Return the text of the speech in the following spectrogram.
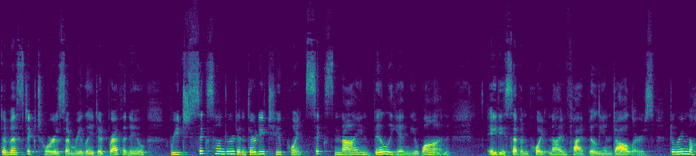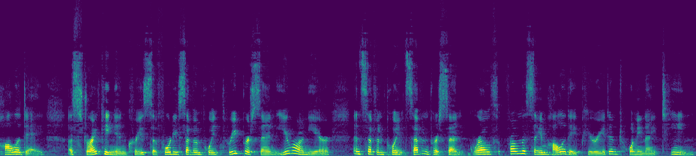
Domestic tourism related revenue reached 632.69 billion yuan, $87.95 billion during the holiday, a striking increase of 47.3% year on year and 7.7% growth from the same holiday period in 2019.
